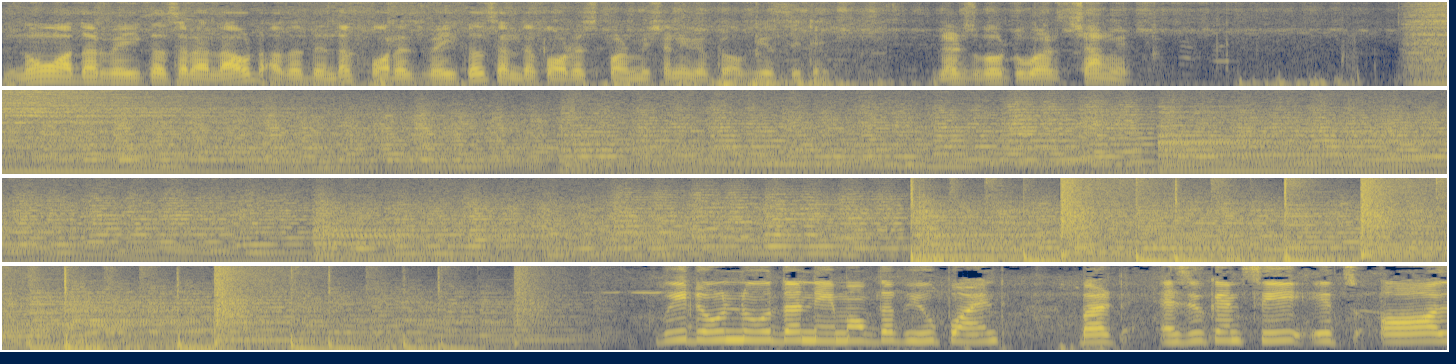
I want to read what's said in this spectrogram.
no other vehicles are allowed other than the forest vehicles and the forest permission you have to obviously take. Let's go towards Changey. Don't know the name of the viewpoint, but as you can see, it's all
